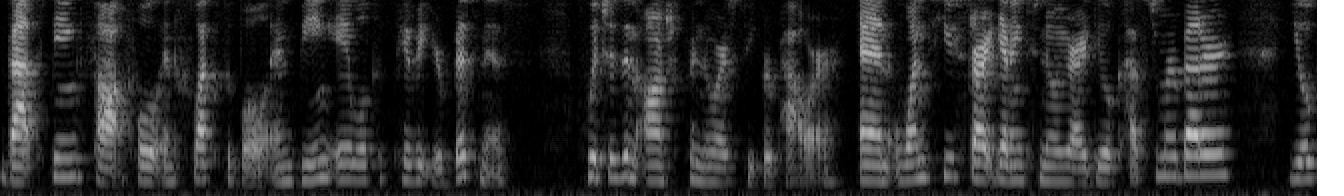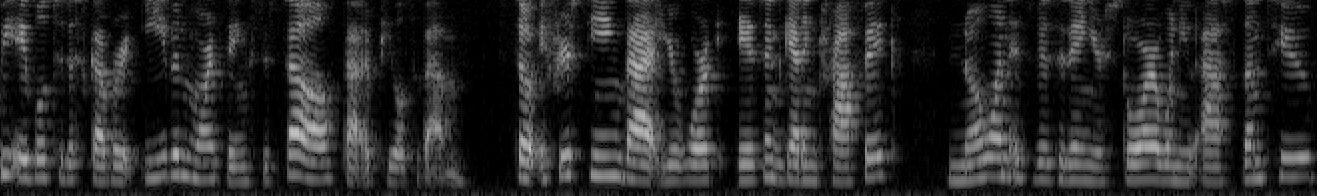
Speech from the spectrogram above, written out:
That's being thoughtful and flexible and being able to pivot your business, which is an entrepreneur's superpower. And once you start getting to know your ideal customer better, you'll be able to discover even more things to sell that appeal to them. So if you're seeing that your work isn't getting traffic, no one is visiting your store when you ask them to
